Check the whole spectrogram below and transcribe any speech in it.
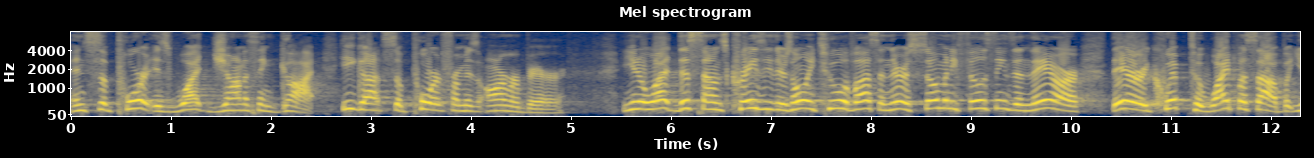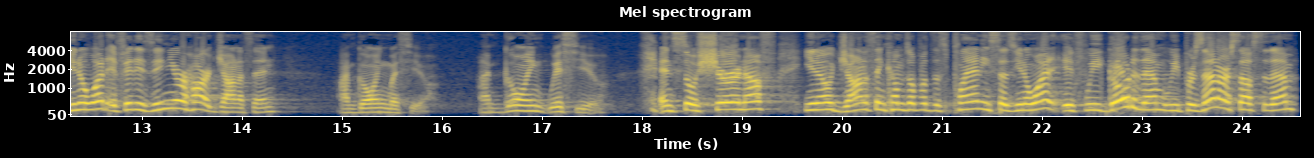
And support is what Jonathan got. He got support from his armor bearer. You know what? This sounds crazy. There's only two of us, and there are so many Philistines, and they are, they are equipped to wipe us out. But you know what? If it is in your heart, Jonathan, I'm going with you. I'm going with you. And so, sure enough, you know, Jonathan comes up with this plan. He says, you know what? If we go to them, we present ourselves to them,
